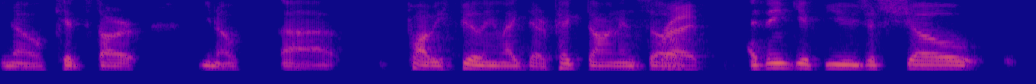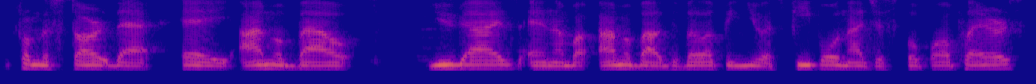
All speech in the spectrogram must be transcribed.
you know, kids start, you know, uh, probably feeling like they're picked on. And so right. I think if you just show from the start that hey, I'm about you guys and I'm about, I'm about developing you as people, not just football players,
